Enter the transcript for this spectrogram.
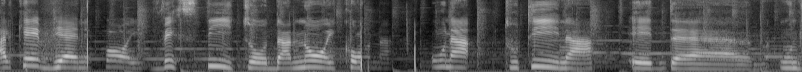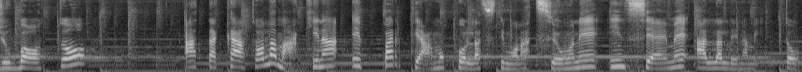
Al che viene poi vestito da noi con una tutina ed eh, un giubbotto attaccato alla macchina e partiamo con la stimolazione insieme all'allenamento.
